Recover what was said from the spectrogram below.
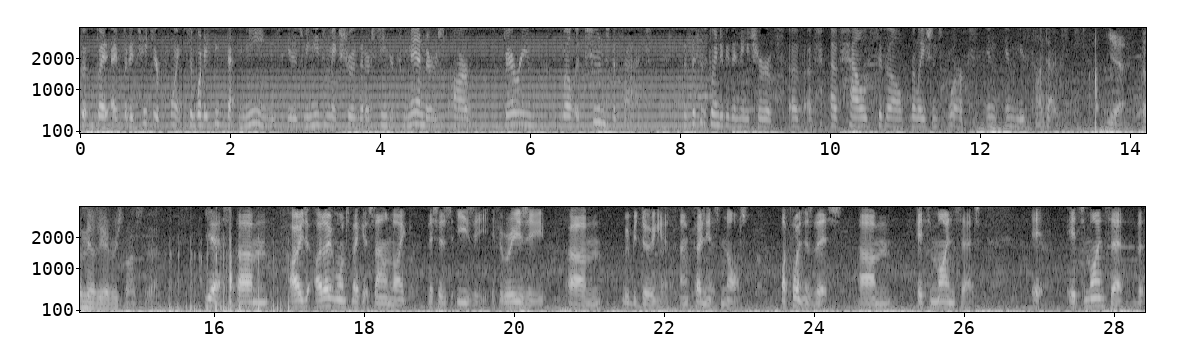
but but I, but I take your point so what I think that means is we need to make sure that our senior commanders are very well attuned to the fact that this is going to be the nature of, of, of, of how civil relations work in, in these contexts. Yeah. Emile, do you have a response to that? Yes. Um, I, I don't want to make it sound like this is easy. If it were easy, um, we'd be doing it, and clearly it's not. My point is this um, it's a mindset. It, it's a mindset that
